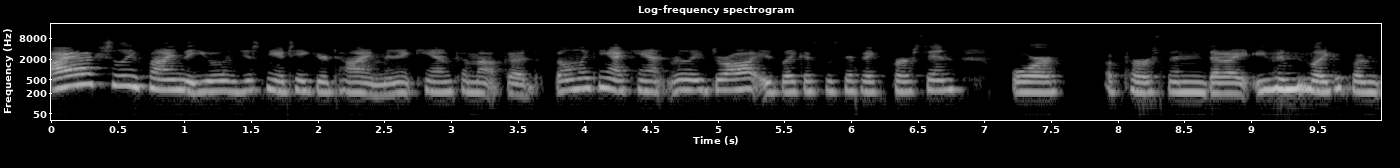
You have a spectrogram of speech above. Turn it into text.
I actually find that you just need to take your time and it can come out good. The only thing I can't really draw is like a specific person or a person that I even like if I'm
